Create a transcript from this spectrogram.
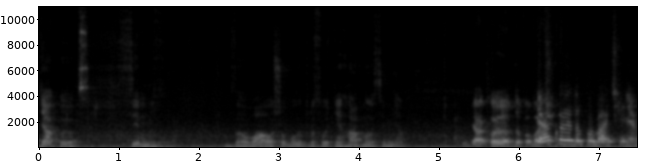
Дякую всім за увагу, що були присутні. Гарного всім дня. Дякую, до побачення. Дякую, до побачення.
